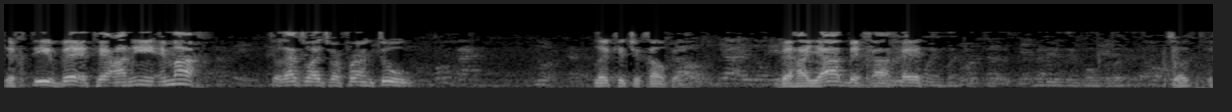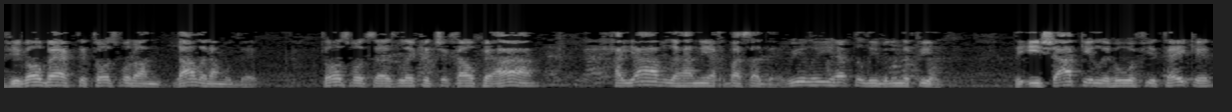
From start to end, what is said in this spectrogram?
techtiv be'et he'ani imach. So that's why it's referring to lekitchichelpin. Vehaya bechachet. So if you go back to Tosfot on Dalet Amud Tosfot says lekitchichel pe'ah hayav lehaniach basadeh. Really, you have to leave it in the field. The ishaki lehu, if you take it,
